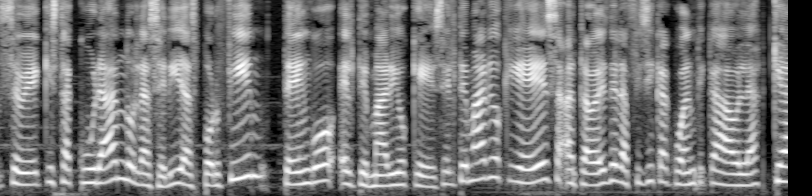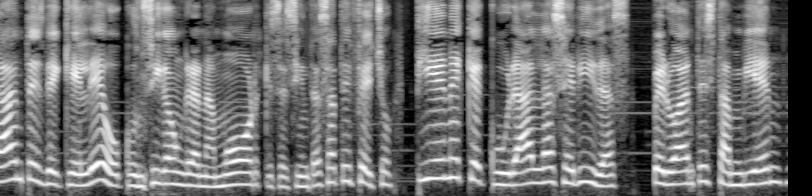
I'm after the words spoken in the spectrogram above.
se ve que está curando las heridas. Por fin tengo el temario que es. El temario que es a través de la física cuántica habla que antes de que Leo consiga un gran amor, que se sienta satisfecho, tiene que curar las heridas, pero antes también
